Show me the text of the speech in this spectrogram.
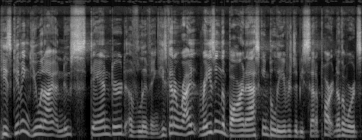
He's giving you and I a new standard of living. He's kind of ri- raising the bar and asking believers to be set apart. In other words,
